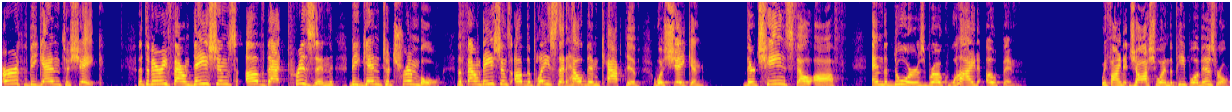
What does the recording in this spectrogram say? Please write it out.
earth began to shake, that the very foundations of that prison began to tremble. The foundations of the place that held them captive was shaken. Their chains fell off, and the doors broke wide open. We find that Joshua and the people of Israel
